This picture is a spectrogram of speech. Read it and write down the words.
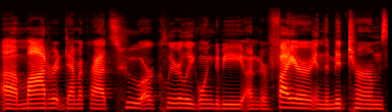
uh, moderate Democrats who are clearly going to be under fire in the midterms,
